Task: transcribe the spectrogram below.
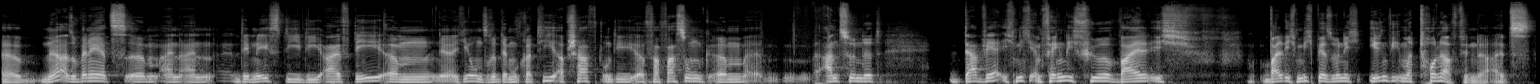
Äh, ne, also wenn er jetzt ähm, ein, ein, demnächst die, die AfD ähm, hier unsere Demokratie abschafft und die äh, Verfassung ähm, äh, anzündet, da wäre ich nicht empfänglich für, weil ich, weil ich mich persönlich irgendwie immer toller finde als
